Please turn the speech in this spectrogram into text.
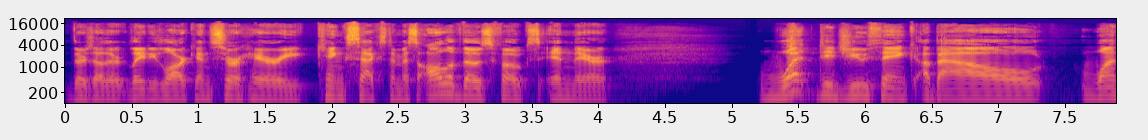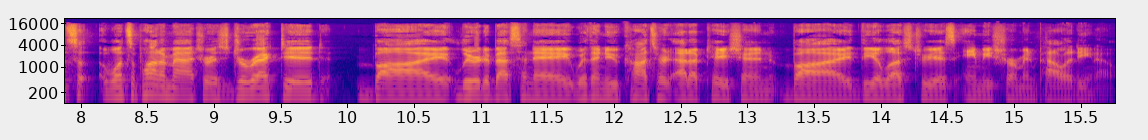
There's other Lady Larkin, Sir Harry, King Sextimus, all of those folks in there. What did you think about once Once Upon a Mattress, directed by Lear deBessonet with a new concert adaptation by the illustrious Amy Sherman Palladino?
